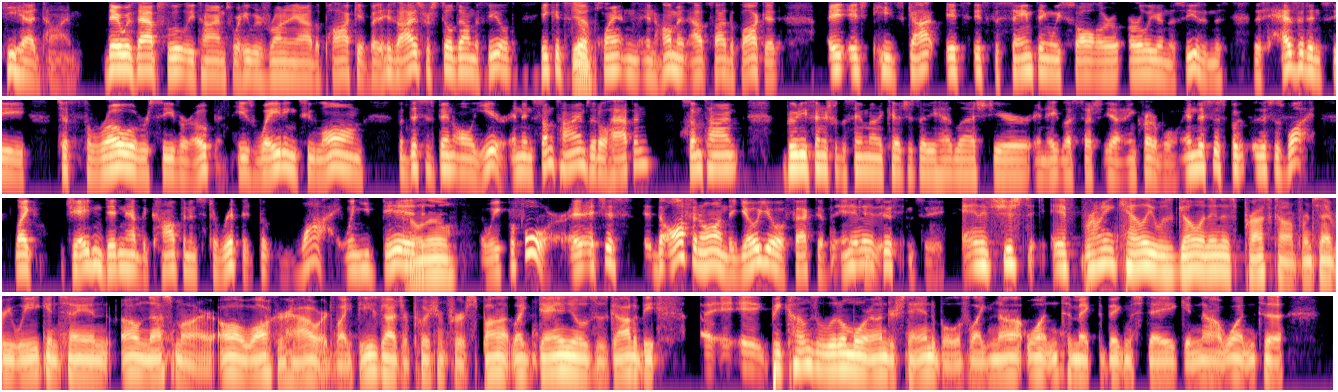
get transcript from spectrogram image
he had time. There was absolutely times where he was running out of the pocket, but his eyes were still down the field. He could still yeah. plant and, and, hum it outside the pocket. It, it, he's got it's it's the same thing we saw er, earlier in the season. This this hesitancy to throw a receiver open. He's waiting too long, but this has been all year. And then sometimes it'll happen. Sometimes Boutte finished with the same amount of catches that he had last year and eight less touch. Yeah, incredible. And this is this is why. Like Jayden didn't have the confidence to rip it, but why? When you did the week before, it's just the off and on, the yo-yo effect of inconsistency. And, it, and, it's just if Brian Kelly was going in his press conference every week and saying, "Oh, Nussmeier, oh Walker Howard, like these guys are pushing for a spot, like Daniels has got to be." Uh, it becomes a little more understandable of like not wanting to make the big mistake and not wanting to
